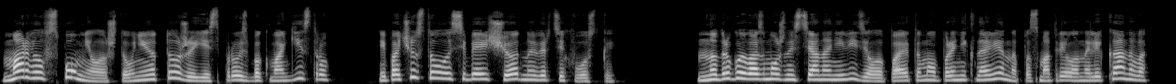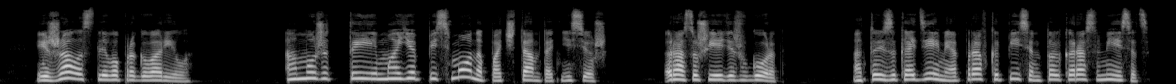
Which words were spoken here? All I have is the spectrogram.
Марвел вспомнила, что у нее тоже есть просьба к магистру, и почувствовала себя еще одной вертихвосткой. Но другой возможности она не видела, поэтому проникновенно посмотрела на Ликанова и жалостливо проговорила. «А может, ты мое письмо на почтамт отнесешь, раз уж едешь в город? А то из академии отправка писем только раз в месяц,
